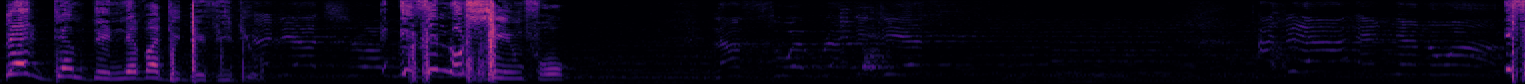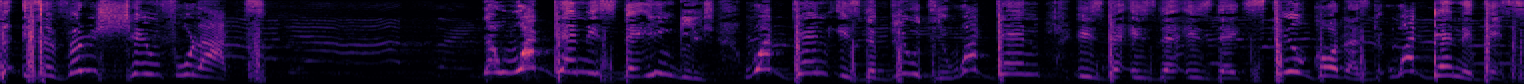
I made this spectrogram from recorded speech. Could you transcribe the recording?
begged them, they never did the video. Is it not shameful? It's a, it's a very shameful act. Then what then is the English? What then is the beauty? What then is the is the is the skill God has? What then is?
